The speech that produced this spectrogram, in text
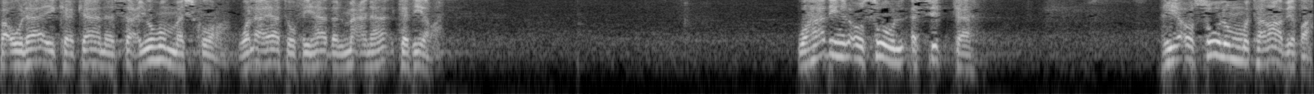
فأولئك كان سعيهم مشكورا والآيات في هذا المعنى كثيرة. وهذه الأصول الستة هي أصول مترابطة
